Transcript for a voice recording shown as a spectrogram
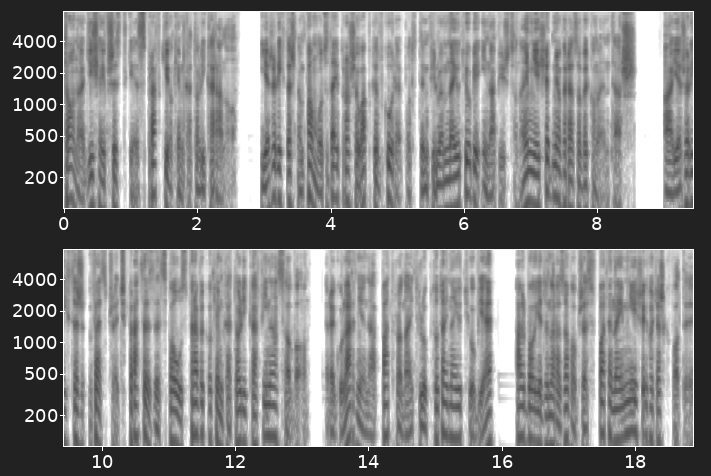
To na dzisiaj wszystkie sprawki okiem katolika rano. Jeżeli chcesz nam pomóc, daj proszę łapkę w górę pod tym filmem na YouTubie i napisz co najmniej siedmiowyrazowy komentarz. A jeżeli chcesz wesprzeć pracę zespołu Sprawek Okiem Katolika finansowo, regularnie na Patronite lub tutaj na YouTubie, albo jednorazowo przez wpłatę najmniejszej chociaż kwoty,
